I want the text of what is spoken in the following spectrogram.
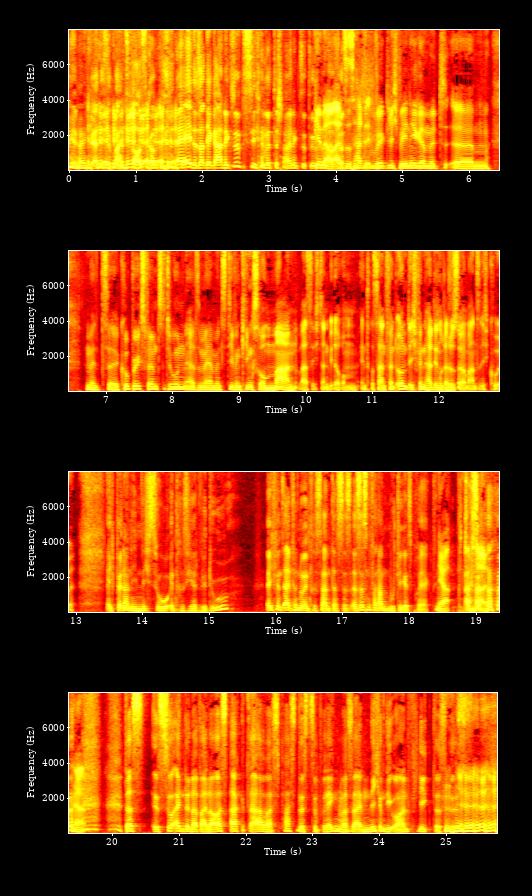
noch nicht fertig, sobald es rauskommt. Ey, das hat ja gar nichts mit The Shining zu tun. Genau, also, also es hat wirklich weniger mit, ähm, mit äh, Kubricks Film zu tun, also mehr mit Stephen Kings Roman, was ich dann wiederum interessant finde. Und ich finde halt den Regisseur wahnsinnig cool. Ich bin an ihm nicht so interessiert wie du. Ich finde es einfach nur interessant, dass es, es ist ein verdammt mutiges Projekt. Ja, total. Also, ja. Das ist so ein dünner Balanceakt da, was Passendes zu bringen, was einem nicht um die Ohren fliegt. Das ist,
